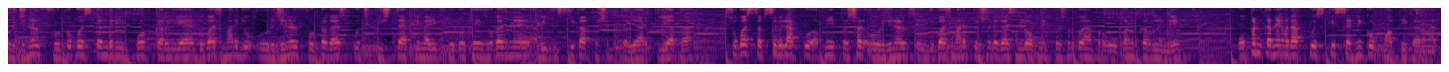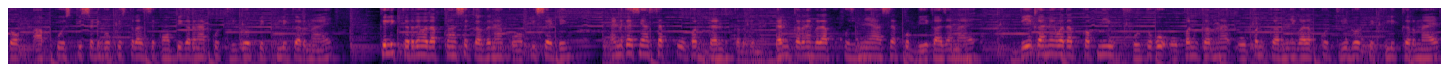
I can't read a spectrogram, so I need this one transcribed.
ओरिजिनल फ़ोटो को इसके अंदर इंपोर्ट कर लिया है। दो गैस हमारी जो ओरिजिनल फ़ोटो गैस कुछ इस टाइप की मेरी फ़ोटो थे। सो गैस मैंने अभी इसी का प्रश्न तैयार किया था। सो गैस सबसे पहले आपको अपनी प्रश्न ओरिजिनल जो गैस हमारे प्रश्न गैस हम लोग अपने प्रश्न को यहाँ पर ओपन कर लेंगे। ओपन करने के बाद आपको इसकी सेटिंग को कॉपी करना है। तो आपको इसकी सेटिंग को किस तरह से कॉपी करना है, आपको थ्री डॉट पे क्लिक करना है। क्लिक करने के बाद आपको यहाँ से कर देना है कॉपी सेटिंग एंड कैसे यहाँ से आपको ऊपर डन कर देना है. डन करने के बाद आपको कुछ नहीं, यहाँ से आपको बेक आ जाना है. बेक आने के बाद आपको अपनी फ़ोटो को ओपन करना है. ओपन करने के बाद आपको थ्री डॉट पे क्लिक करना है.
